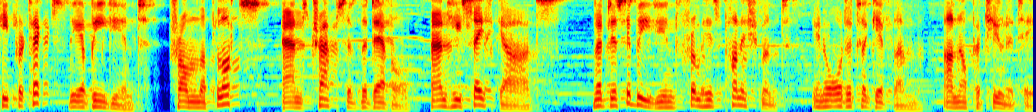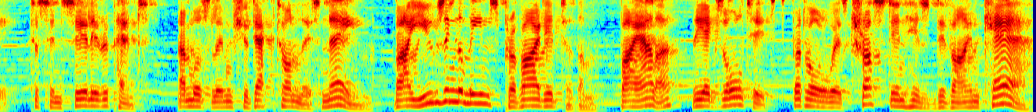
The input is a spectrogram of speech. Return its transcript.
He protects the obedient from the plots and traps of the devil, and he safeguards the disobedient from his punishment, in order to give them an opportunity to sincerely repent. A Muslim should act on this name by using the means provided to them by Allah, the Exalted, but always trust in His divine care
